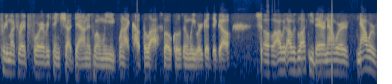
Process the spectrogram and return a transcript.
pretty much right before everything shut down is when we when I cut the last vocals and we were good to go. So I was I was lucky there. Now we're now we're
